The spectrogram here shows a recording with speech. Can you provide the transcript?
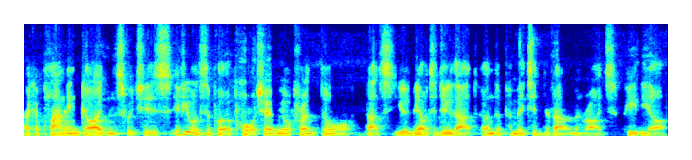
like a planning guidance, which is if you want to put a porch over your front door, that's you'd be able to do that under permitted development rights (PDR),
